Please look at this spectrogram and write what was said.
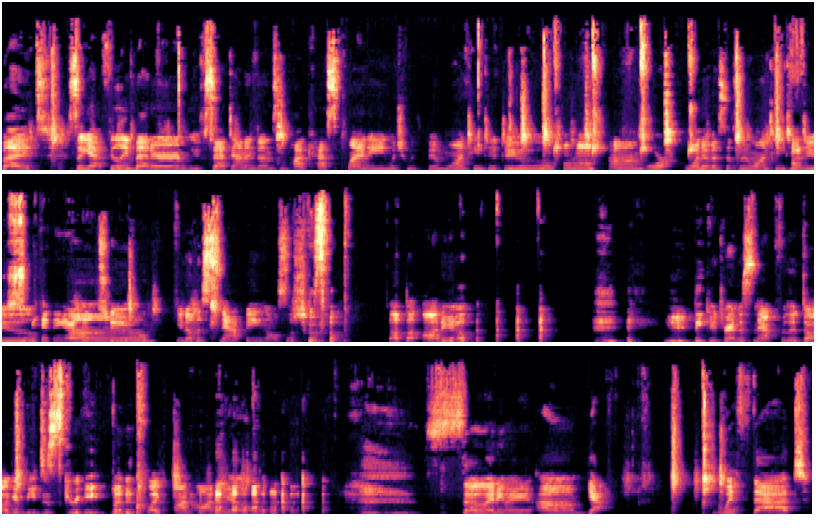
But so yeah, feeling better. We've sat down and done some podcast planning, which we've been wanting to do, mhm. um, or one of us has been wanting to I'm do. kidding. I did Um, too. You know, the snapping also shows up on the audio. you think you're trying to snap for the dog and be discreet, but it's like on audio. so anyway, um, yeah. With that,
